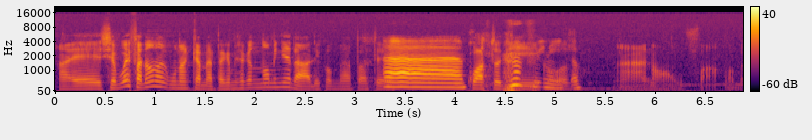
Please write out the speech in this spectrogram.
Ah, e se vuoi fare una, una anche a me, perché mi sa che non ho minerali con me, a parte Eh, 4 ho di finito. Ah, no, non fa, vabbè.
